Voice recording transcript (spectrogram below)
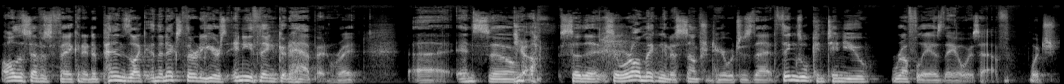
All this stuff is fake, and it depends. Like in the next thirty years, anything could happen, right? Uh, and so Yeah. so the so we're all making an assumption here, which is that things will continue roughly as they always have, which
